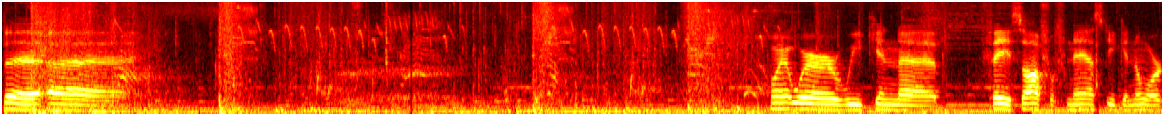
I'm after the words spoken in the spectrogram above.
the uh, point where we can uh, face off with Gnasty Gnorc.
